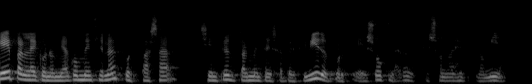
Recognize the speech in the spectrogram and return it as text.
Que para la economía convencional pues pasa siempre totalmente desapercibido, porque eso, claro, es que eso no es economía.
